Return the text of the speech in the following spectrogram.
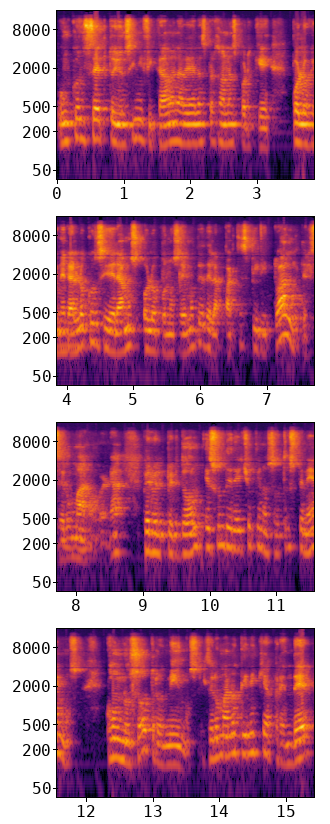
un concepto y un significado en la vida de las personas porque por lo general lo consideramos o lo conocemos desde la parte espiritual del ser humano, ¿verdad? Pero el perdón es un derecho que nosotros tenemos con nosotros mismos. El ser humano tiene que aprender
